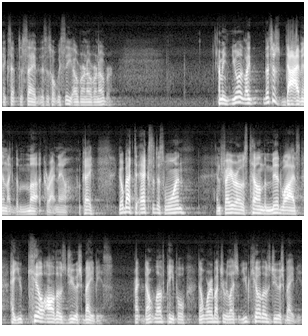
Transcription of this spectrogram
except to say that this is what we see over and over and over. I mean, you know, like let's just dive in like the muck right now, okay? Go back to Exodus 1, and Pharaoh is telling the midwives, hey, you kill all those Jewish babies. Right? Don't love people, don't worry about your relationship. You kill those Jewish babies.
